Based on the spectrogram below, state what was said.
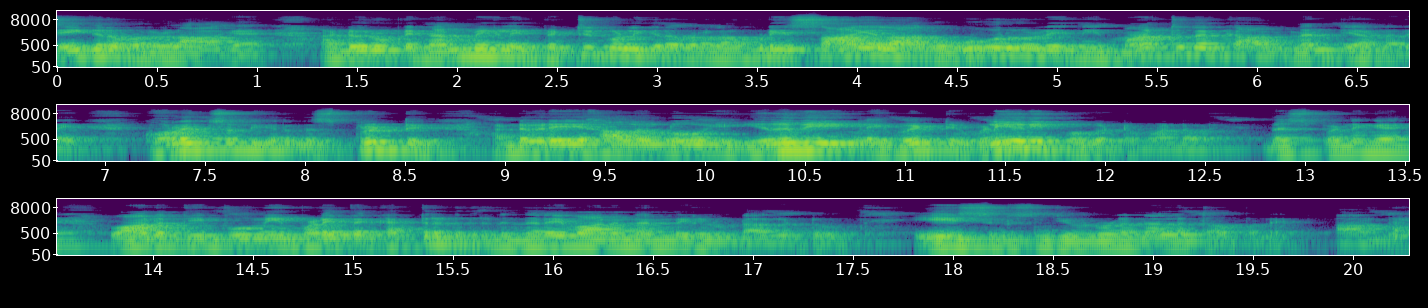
செய்கிறவர்களாக ஆண்டவர் உடைய நன்மைகளை பெற்றுக்கொள்கிறவர்களாக உடைய சாயலாக ஒவ்வொருவரை நீ மாற்றுவதற்காக நன்றி ஆண்டவரே. குறை சொல்லுகிற இந்த ஸ்பிரிட்டு ஆண்டவரே காலையில் லோய் இறுதியங்களை விட்டு வெளியேறி போகட்டும் ஆண்டவர். பெஸ்ட் பண்ணுங்க. வானத்தையும் பூமியும் படைத்த கத்திரத்திற்கு நிறைவான நன்மைகள் உண்டாகட்டும். ஏசு கிருஷ்ணன் ஜீவனோட நல்ல தாப்பன ஆமே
